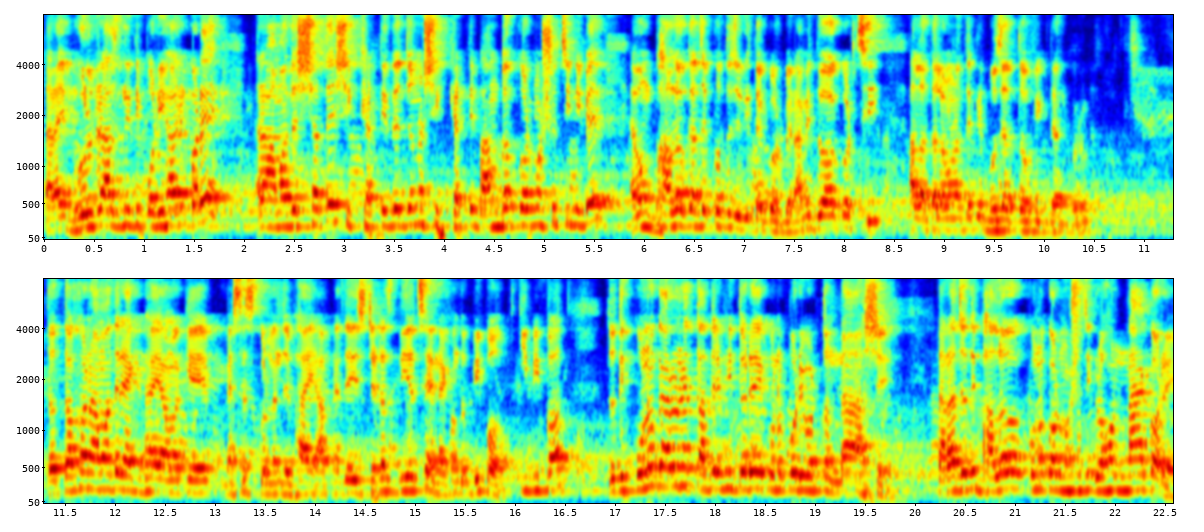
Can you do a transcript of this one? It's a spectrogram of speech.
তারা এই ভুল রাজনীতি পরিহার করে, তারা আমাদের সাথে শিক্ষার্থীদের জন্য শিক্ষার্থী বান্ধব কর্মসূচি নেবেন এবং ভালো কাজে প্রতিযোগিতা করবেন আমি দোয়া করছি, আল্লাহ তালা ওনাদেরকে বোঝার তৌফিক দান করুক। তো তখন আমাদের এক ভাই আমাকে মেসেজ করলেন যে, ভাই, আপনি যে স্ট্যাটাস দিয়েছেন, এখন তো বিপদ। কি বিপদ? যদি কোনো কারণে তাদের ভিতরে কোনো পরিবর্তন না আসে, তারা যদি ভালো কোনো কর্মসূচি গ্রহণ না করে,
